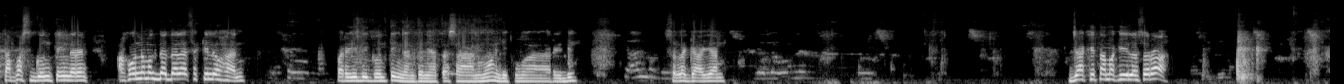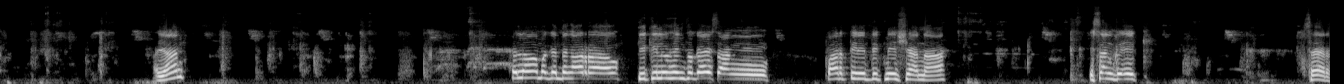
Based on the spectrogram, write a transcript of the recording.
Tapos gunting na rin. Ako na magdadala sa kiluhan. Paridi gunting. Nandun yata sa ano mo. Hindi ko. Saan ba? Sa lagayan. Jacket na makilo, sir. ah. Ayan. Hello, magandang araw. Kikiluhin ko guys ang party ni technician na isang biik. Sir,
